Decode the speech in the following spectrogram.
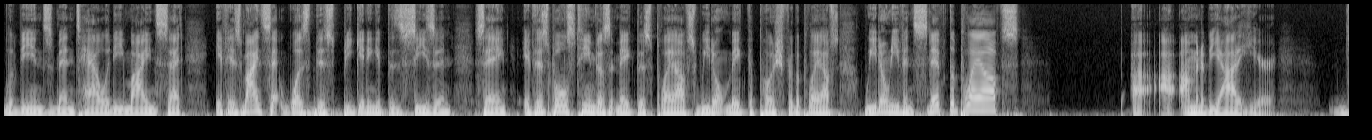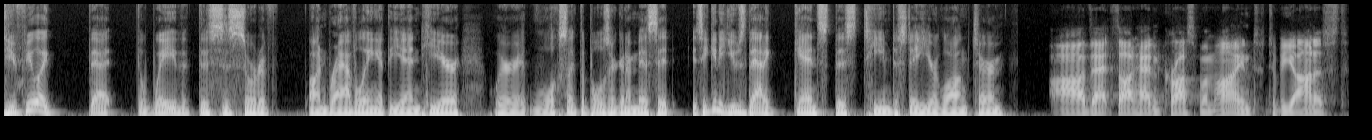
LaVine's mentality, mindset. If his mindset was this beginning of the season, saying, if this Bulls team doesn't make this playoffs, we don't make the push for the playoffs, we don't even sniff the playoffs, uh, I'm going to be out of here. Do you feel like that the way that this is sort of unraveling at the end here, where it looks like the Bulls are going to miss it, is he going to use that against this team to stay here long term? Uh, that thought hadn't crossed my mind, to be honest.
